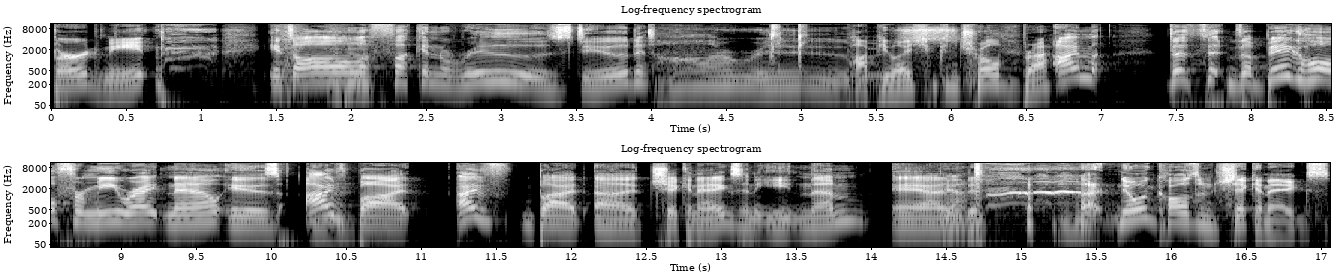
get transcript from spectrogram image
bird meat, it's all a mm-hmm. fucking ruse, dude. All a ruse. Population control, bruh. I'm the th- the big hole for me right now is I've mm. bought. I've bought uh, chicken eggs and eaten them, and no one calls them chicken eggs.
